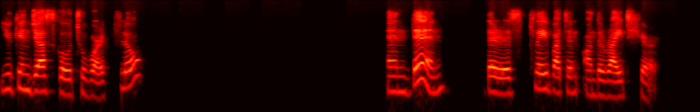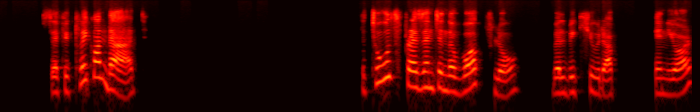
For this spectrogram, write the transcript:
you can just go to workflow. And then there is play button on the right here. So if you click on that, the tools present in the workflow will be queued up in your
